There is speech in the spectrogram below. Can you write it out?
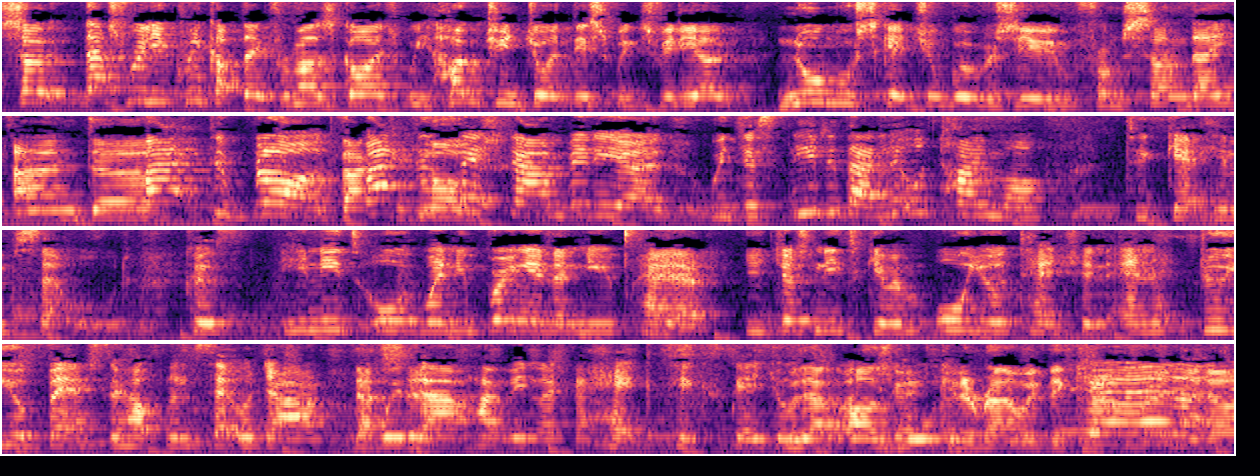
So that's really a quick update from us, guys. We hope you enjoyed this week's video. Normal schedule will resume from Sunday. And uh, Back to vlogs. Back Back, to to, sit down videos. We just needed that little time off to get him settled because he needs all. When you bring in a new pet, Yeah. you just need to give him all your attention and do your best to help them settle down That's without it. having like a hectic schedule. Without us walking on. around with the Yeah, camera, like you know.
